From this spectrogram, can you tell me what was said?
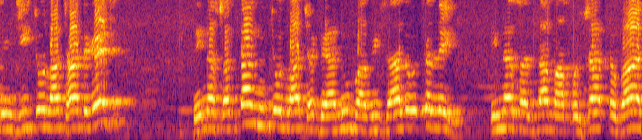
ਸਿੰਘ ਜੀ ਚੋਲਾ ਛੱਡ ਗਏ ਇਹਨਾਂ ਸੰਤਾਂ ਨੂੰ ਚੋਲਾ ਛੱਡਿਆ ਨੂੰ 22 ਸਾਲ ਹੋ ਚੱਲੇ। ਇਹਨਾਂ ਸੰਤਾਂ ਮਹਾਂਪੁਰਸ਼ਾਂ ਤੋਂ ਬਾਅਦ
